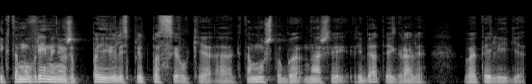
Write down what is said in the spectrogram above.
И к тому времени уже появились предпосылки э, к тому, чтобы наши ребята играли в этой лиге.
